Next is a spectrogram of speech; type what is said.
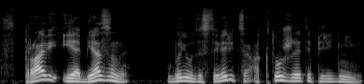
вправе и обязаны были удостовериться, а кто же это перед ними.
